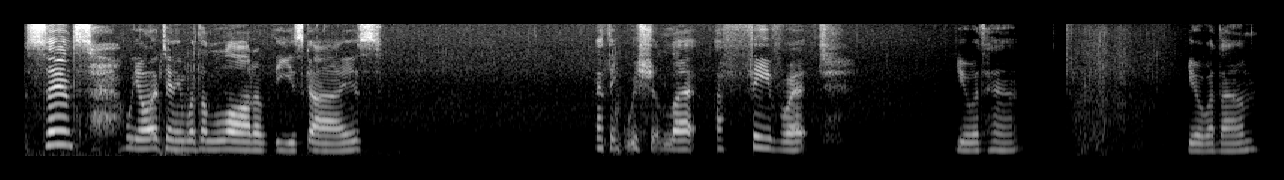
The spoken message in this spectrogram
since we are dealing with a lot of these guys, I think we should let a favorite you with him. deal with them.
